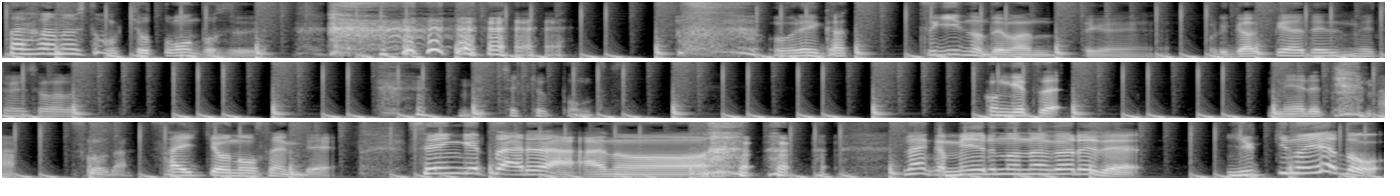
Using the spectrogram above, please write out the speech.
大半の人もキョトンとしてて。俺が次の出番だったからね俺楽屋でめちゃめちゃ笑ってた。めっちゃキョトンとして今月メールテーマ。そうだ最強のおせんべい。先月あれだあのー なんかメールの流れで雪の宿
